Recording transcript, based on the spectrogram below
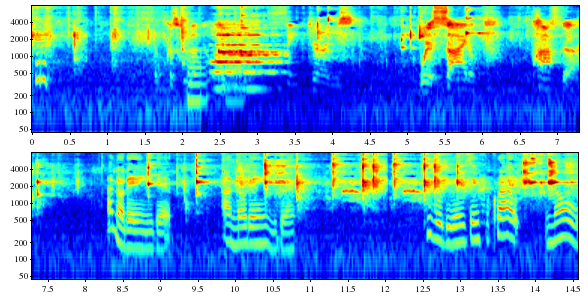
Who the Because who doesn't sink germs with a side of pasta? I know they ain't eat that. I know they ain't eat that. People do anything for clout. No.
